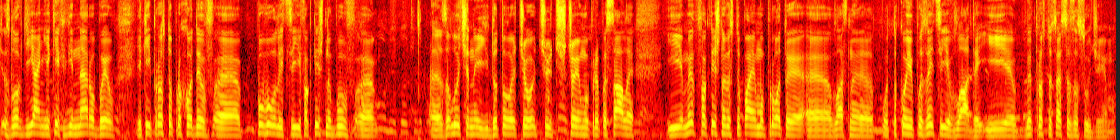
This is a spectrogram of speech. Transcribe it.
зловдіянь, яких він не робив, який просто проходив е, по вулиці і фактично був е, е, залучений до того, що йому приписали. І ми фактично виступаємо проти е, власне от такої позиції влади, і ми просто це все засуджуємо.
